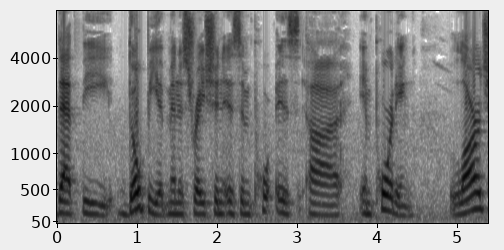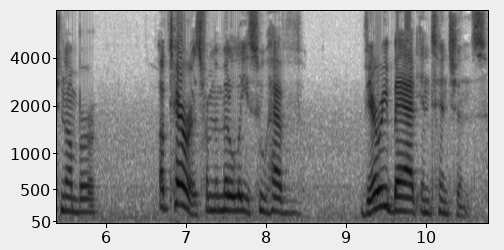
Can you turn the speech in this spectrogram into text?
that the Dopey administration is, impor- is uh, importing large number of terrorists from the Middle East who have very bad intentions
